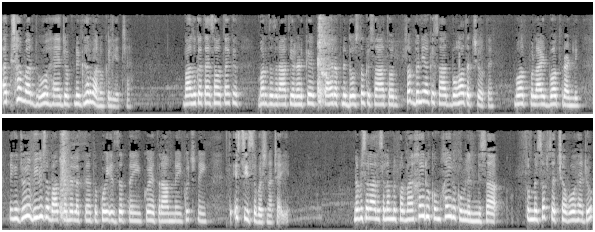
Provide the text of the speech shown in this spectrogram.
اچھا مرد وہ ہے جو اپنے گھر والوں کے لیے اچھا ہے۔ بعض اوقات ایسا ہوتا ہے کہ مرد حضرات یا لڑکے باہر اپنے دوستوں کے ساتھ اور سب دنیا کے ساتھ بہت اچھے ہوتے ہیں، بہت پولائٹ بہت فرینڈلی لیکن جو بیوی سے بات کرنے لگتے ہیں تو کوئی عزت نہیں، کوئی احترام نہیں، کچھ نہیں۔ تو اس چیز سے بچنا چاہیے۔ نبی صلی اللہ علیہ وسلم نے فرمایا خی رکم خی رکم لنسا تم میں سب سے اچھا وہ ہے جو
